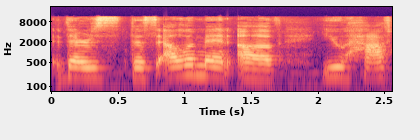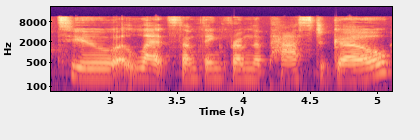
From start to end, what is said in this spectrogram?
there's this element of you have to let something from the past go.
